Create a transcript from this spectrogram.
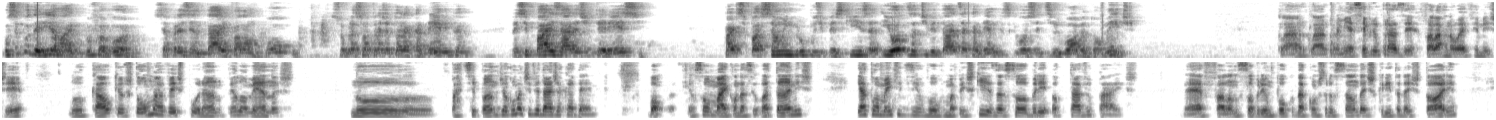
Você poderia, Maicon, por favor, se apresentar e falar um pouco sobre a sua trajetória acadêmica, principais áreas de interesse, participação em grupos de pesquisa e outras atividades acadêmicas que você desenvolve atualmente? Claro, claro. Para mim é sempre um prazer falar na UFMG, local que eu estou uma vez por ano, pelo menos, no participando de alguma atividade acadêmica. Bom, eu sou o Maicon da Silva Tanes e atualmente desenvolvo uma pesquisa sobre Octávio Paz, né, falando sobre um pouco da construção da escrita da história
